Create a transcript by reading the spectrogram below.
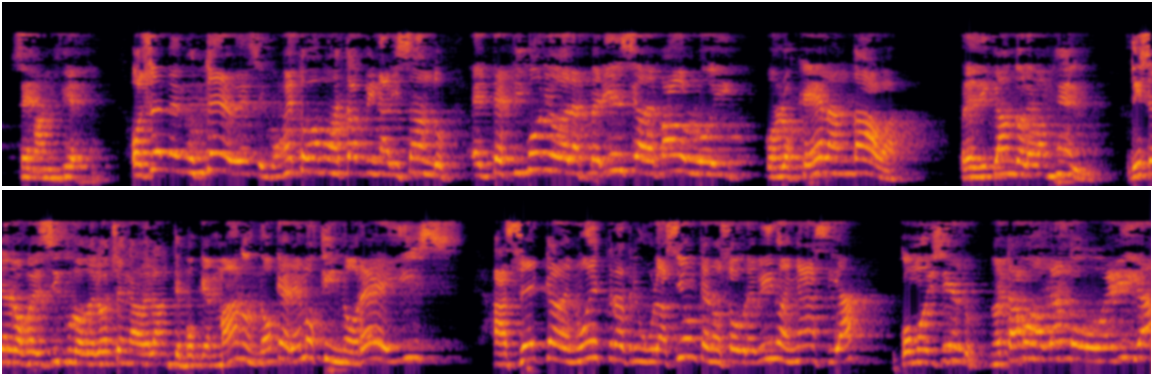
se manifiesta. Observen ustedes, y con esto vamos a estar finalizando, el testimonio de la experiencia de Pablo y con los que él andaba predicando el Evangelio. Dicen los versículos del 8 en adelante, porque hermanos, no queremos que ignoréis acerca de nuestra tribulación que nos sobrevino en Asia, como diciendo, no estamos hablando bobería,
